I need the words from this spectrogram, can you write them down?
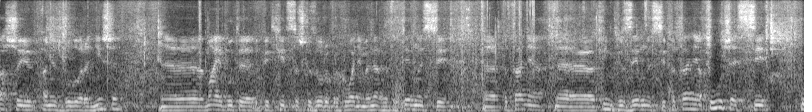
кращою, аніж було раніше. Е, Має бути підхід з точки зору врахування енергоефективності, е, питання е, інклюзивності, питання участі у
